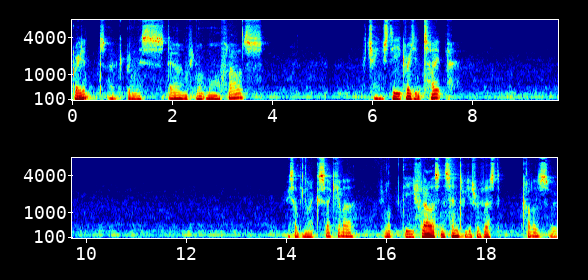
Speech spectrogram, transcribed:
gradient. So we can bring this down if you want more flowers. Change the gradient type. Something like circular. If you want the flowers in the center, we just reverse the colors. So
